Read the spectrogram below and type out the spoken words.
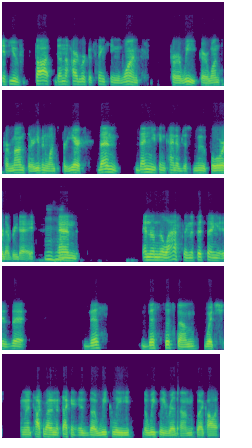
If you've thought, done the hard work of thinking once per week or once per month or even once per year, then then you can kind of just move forward every day. hmm And and then the last thing, the fifth thing is that this this system, which I'm going to talk about in a second, is the weekly the weekly rhythm, so I call it.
